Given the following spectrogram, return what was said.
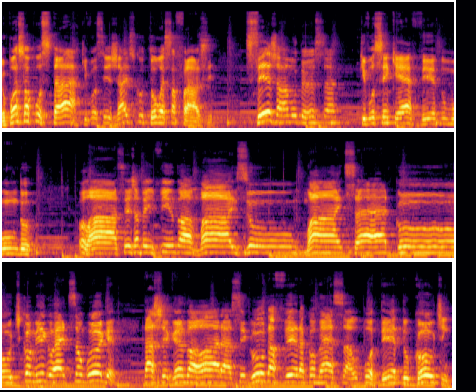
Eu posso apostar que você já escutou essa frase. Seja a mudança que você quer ver no mundo. Olá, seja bem-vindo a mais um Mindset Coach comigo, Edson Burger. Tá chegando a hora, segunda-feira começa o poder do coaching.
